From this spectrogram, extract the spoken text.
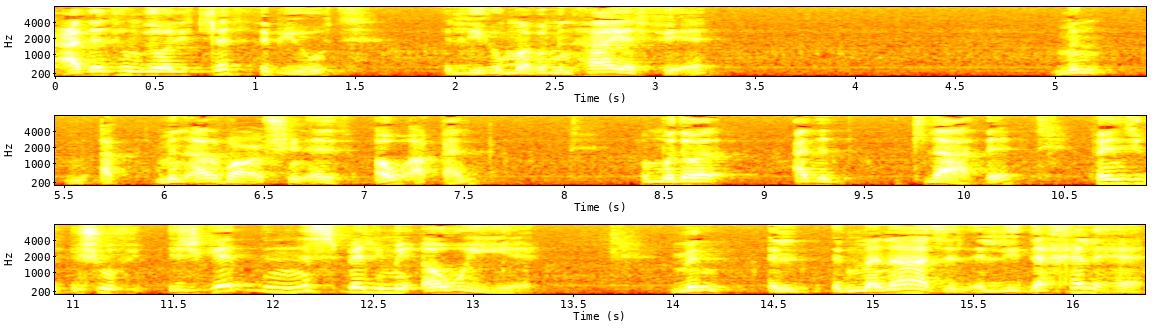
عددهم ذولي ثلاث بيوت اللي هم ضمن هاي الفئة من من 24 ألف أو أقل هم ذول عدد ثلاثة. فنشوف إيش قد النسبة المئوية من المنازل اللي دخلها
